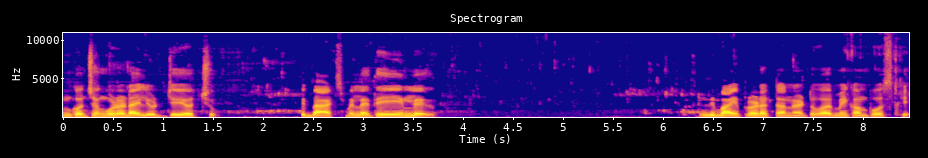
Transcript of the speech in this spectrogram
ఇంకొంచెం కూడా డైల్యూట్ చేయొచ్చు. ఈ బ్యాట్ స్మెల్ అయితే ఏం లేదు. ఇది బై ప్రోడక్ట్ అన్నట్టు వర్మీ కంపోస్ట్కి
